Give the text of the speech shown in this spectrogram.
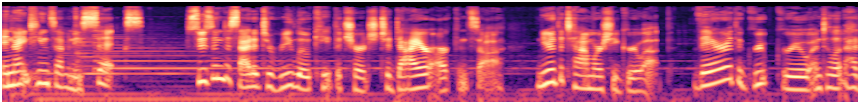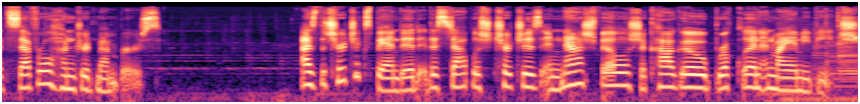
In 1976, Susan decided to relocate the church to Dyer, Arkansas, near the town where she grew up. There, the group grew until it had several hundred members. As the church expanded, it established churches in Nashville, Chicago, Brooklyn, and Miami Beach.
